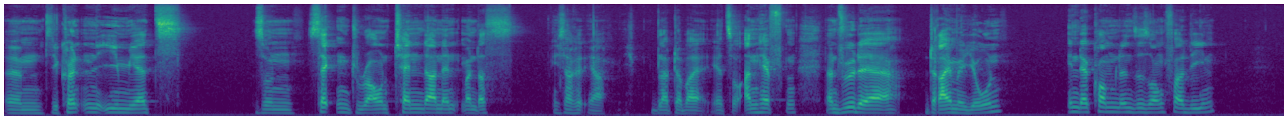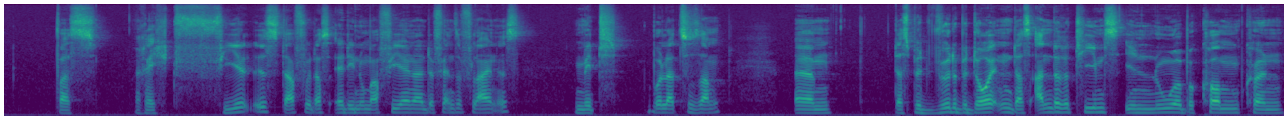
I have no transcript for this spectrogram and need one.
Ähm, sie könnten ihm jetzt so ein Second Round Tender nennt man das ich sage, ja, ich bleibe dabei, jetzt so anheften, dann würde er 3 Millionen in der kommenden Saison verdienen, was recht viel ist dafür, dass er die Nummer 4 in der Defensive Line ist, mit Buller zusammen. Ähm, das be würde bedeuten, dass andere Teams ihn nur bekommen können,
